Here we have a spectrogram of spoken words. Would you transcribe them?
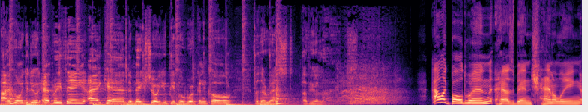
I'm going to do everything I can to make sure you people work in coal for the rest of your lives. Alec Baldwin has been channeling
